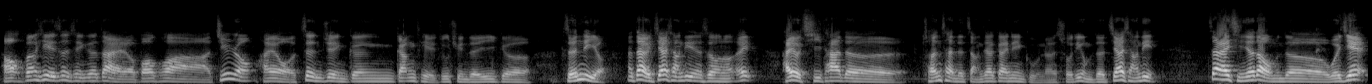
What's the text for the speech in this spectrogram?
好，非常谢谢正贤哥带来了包括金融、还有证券跟钢铁族群的一个整理哦。那待会加强定的时候呢，哎，还有其他的传产的涨价概念股呢，锁定我们的加强定。再来请教到我们的伟捷，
